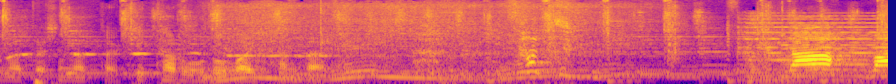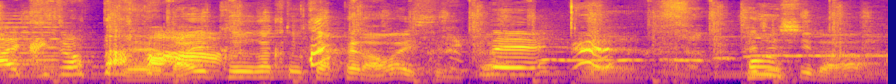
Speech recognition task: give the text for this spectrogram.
신났다, 신났다. 기타로 오토바이 탄다. 나 마이크 줬다. 네, 마이크가 또 앞에 나와 있으니까. 네. 태진 씨가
